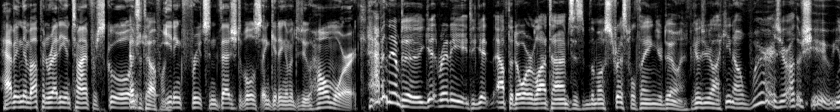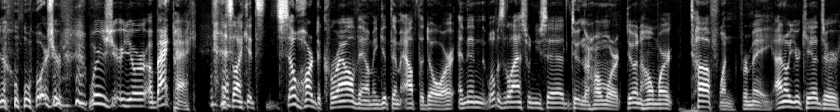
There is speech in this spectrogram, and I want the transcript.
Having them up and ready in time for school. That's a tough one. Eating fruits and vegetables and getting them to do homework. having them to get ready to get out the door a lot of times is the most stressful thing you're doing because you're like, you know, where is your other shoe? You know, where's your where's your your a backpack? It's like it's so hard to corral them and get them out the door. And then what was the last one you said? Doing their homework. Doing homework. Tough one for me. I know your kids are,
